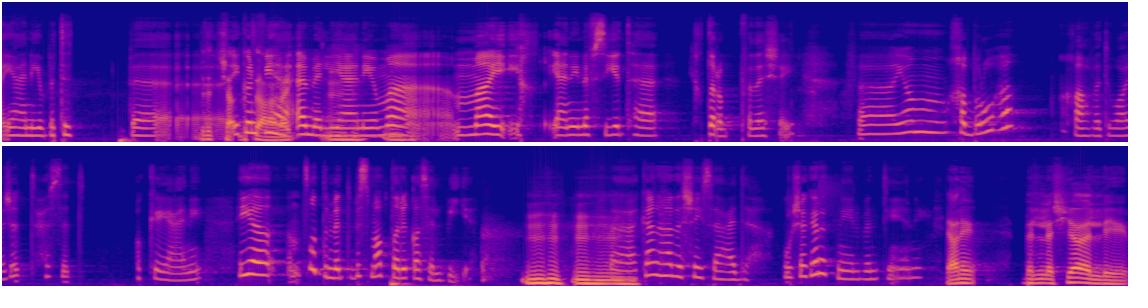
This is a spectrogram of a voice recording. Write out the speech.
يعني بتت ب... يكون فيها. أمل يعني ما ما يخ... يعني نفسيتها يخترب في ذا الشيء. فيوم خبروها خافت واجد حست أوكي يعني هي انصدمت بس ما بطريقة سلبية. مهم، مهم. فكان هذا الشيء ساعدها وشكرتني البنت يعني. يعني بالأشياء اللي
